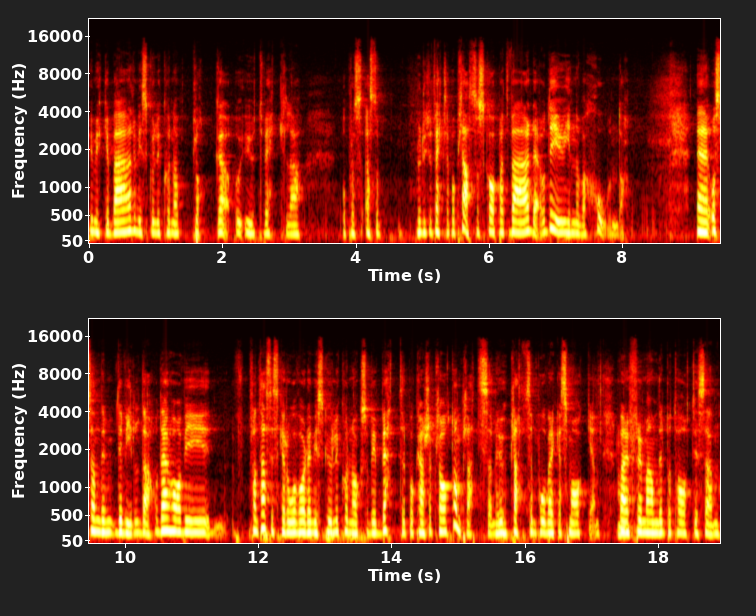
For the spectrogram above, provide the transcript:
hur mycket bär vi skulle kunna plocka och utveckla och alltså produktutveckla på plats och skapa ett värde. Och det är ju innovation. Då. Eh, och sen det, det, vilda. Och där har vi fantastiska råvaror där vi skulle kunna också bli bättre på att kanske prata om platsen, hur platsen påverkar smaken. Mm. Varför är mandelpotatisen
